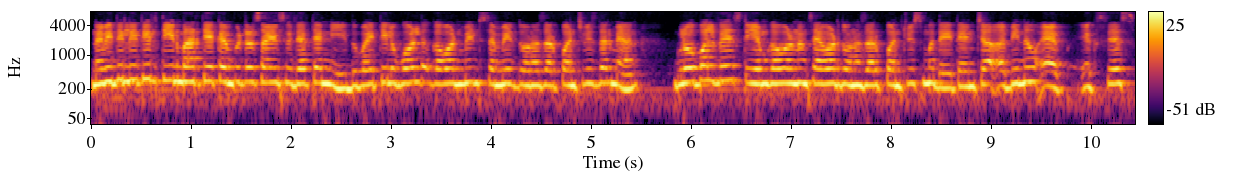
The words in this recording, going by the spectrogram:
नवी दिल्लीतील तीन भारतीय कम्प्युटर सायन्स विद्यार्थ्यांनी दुबईतील वर्ल्ड गव्हर्नमेंट समिट दोन हजार पंचवीस दरम्यान global best M governance award दोन हजार पंचवीसमध्ये त्यांच्या अभिनव ॲप एक्सेस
